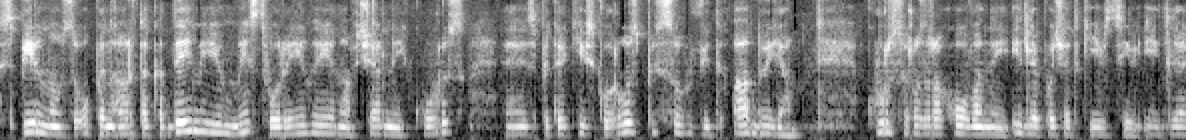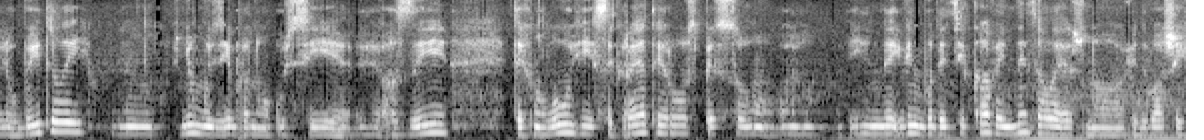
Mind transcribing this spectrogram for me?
Спільно з Open Art Академією ми створили навчальний курс е, з Петриківського розпису від А до Я. Курс розрахований і для початківців, і для любителей. В ньому зібрано усі е, ази, технології, секрети розпису. Е, І він буде цікавий незалежно від ваших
